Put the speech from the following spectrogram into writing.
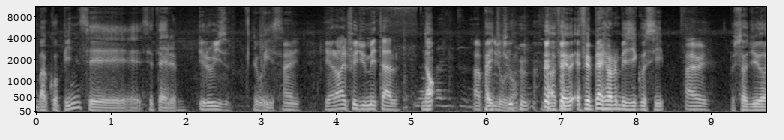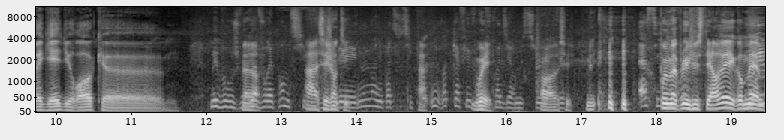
Ma copine, c'est c'est elle, Héloïse. Oui. Et alors elle fait du métal? Non, Ah, pas, du tout. non. Non, elle, fait, elle fait plein de genres de musique aussi. Ah oui. Que ce soit du reggae, du rock. euh, Mais bon, je veux Non, bien vous répondre si Ah, vous c'est voulez. gentil. Non, non, il n'y a pas de souci. Ah. Votre café va Oui. refroidir, monsieur. Ah, mais- Ah, Vous si, pouvez m'appeler juste Hervé quand même. Oui,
